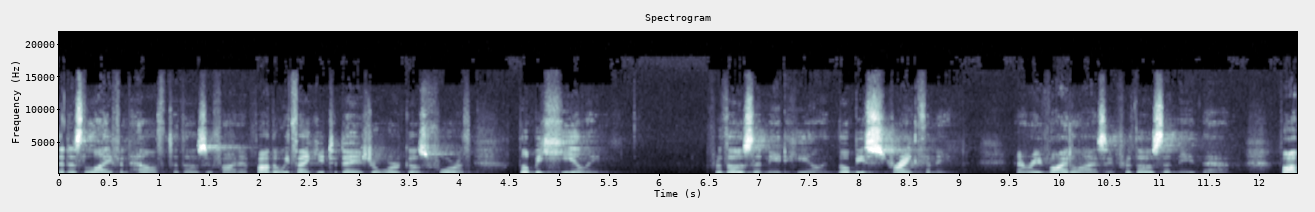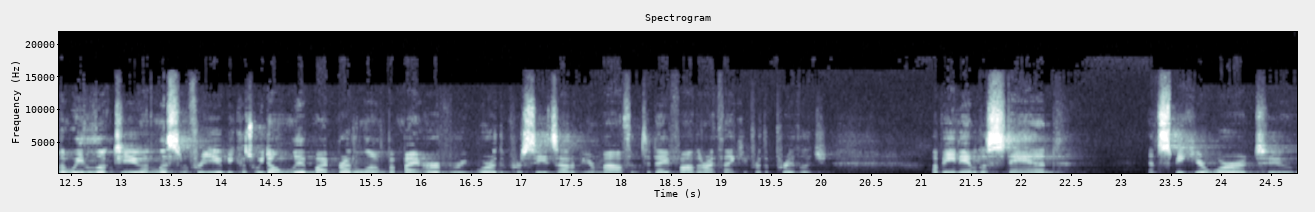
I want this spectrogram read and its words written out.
that is life and health to those who find it. Father, we thank you today as your word goes forth. There'll be healing for those that need healing. There'll be strengthening and revitalizing for those that need that. Father, we look to you and listen for you because we don't live by bread alone, but by every word that proceeds out of your mouth. And today, Father, I thank you for the privilege of being able to stand and speak your word to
